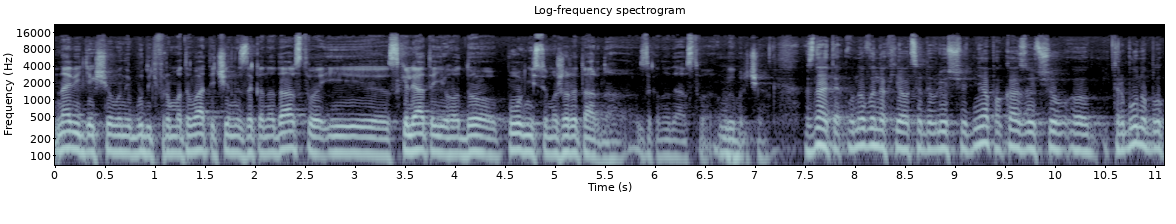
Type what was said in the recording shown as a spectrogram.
навіть якщо вони будуть форматувати чинне законодавство і схиляти його до повністю мажоритарного законодавства виборчого. Знаєте, у новинах я оце дивлюсь щодня, показують, що е, трибуну блокують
